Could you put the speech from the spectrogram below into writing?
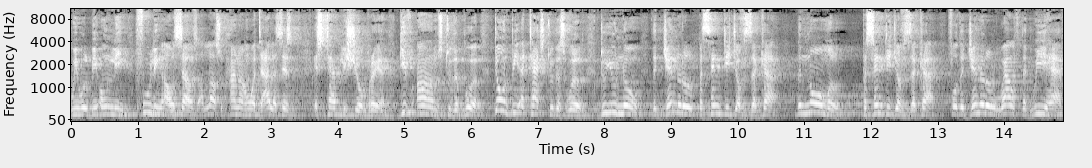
We will be only fooling ourselves. Allah subhanahu wa ta'ala says, Establish your prayer. Give alms to the poor. Don't be attached to this world. Do you know the general percentage of zakah? The normal percentage of zakah for the general wealth that we have,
